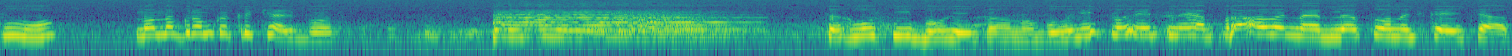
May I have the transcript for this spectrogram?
чому? но она громко кричать будет. Це глухі боги, певно, були. Відповідь неправильна для сонечка і час.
